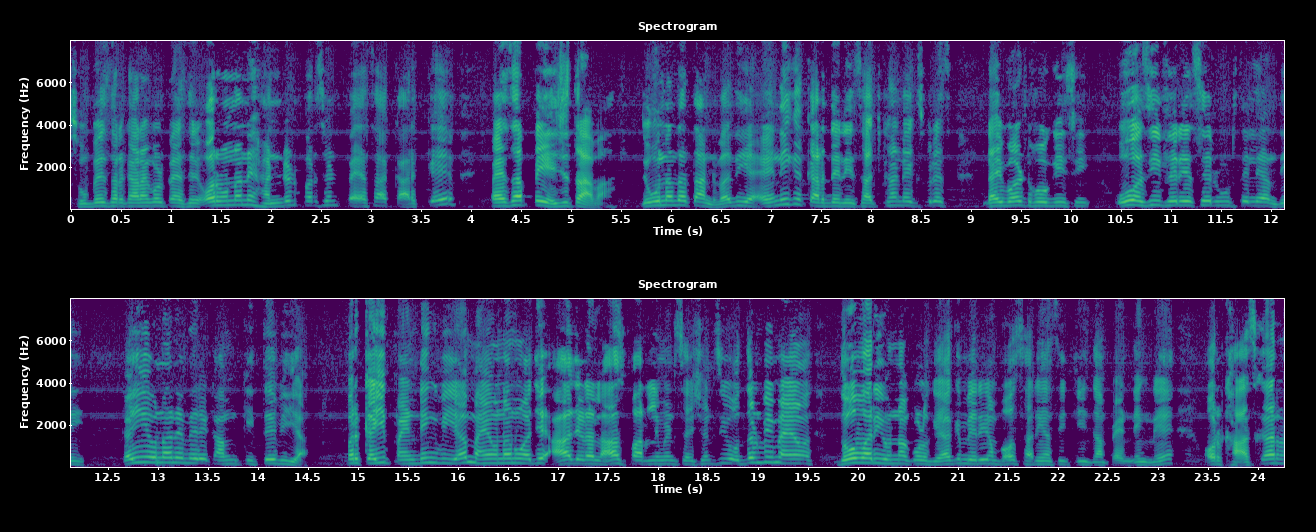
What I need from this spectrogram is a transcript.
ਸੂਬੇ ਸਰਕਾਰਾਂ ਕੋਲ ਪੈਸੇ ਔਰ ਉਹਨਾਂ ਨੇ 100% ਪੈਸਾ ਕਰਕੇ ਪੈਸਾ ਭੇਜਤਾ ਵਾ। ਤੇ ਉਹਨਾਂ ਦਾ ਧੰਨਵਾਦ ਹੀ ਹੈ। ਐ ਨਹੀਂ ਕਿ ਕਰਦੇ ਨਹੀਂ, ਸੱਚਖੰਡ ਐਕਸਪ੍ਰੈਸ ਡਾਈਵਰਟ ਹੋ ਗਈ ਸੀ। ਉਹ ਅਸੀਂ ਫਿਰ ਇਸੇ ਰੂਟ ਤੇ ਲਿਆਂਦੀ। ਕਈ ਉਹਨਾਂ ਨੇ ਮੇਰੇ ਕੰਮ ਕੀਤੇ ਵੀ ਆ, ਪਰ ਕਈ ਪੈਂਡਿੰਗ ਵੀ ਆ। ਮੈਂ ਉਹਨਾਂ ਨੂੰ ਅਜੇ ਆ ਜਿਹੜਾ ਲਾਸਟ ਪਾਰਲੀਮੈਂਟ ਸੈਸ਼ਨ ਸੀ, ਉਦੋਂ ਵੀ ਮੈਂ ਦੋ ਵਾਰੀ ਉਹਨਾਂ ਕੋਲ ਗਿਆ ਕਿ ਮੇਰੀਆਂ ਬਹੁਤ ਸਾਰੀਆਂ ਸੀ ਚੀਜ਼ਾਂ ਪੈਂਡਿੰਗ ਨੇ। ਔਰ ਖਾਸ ਕਰ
